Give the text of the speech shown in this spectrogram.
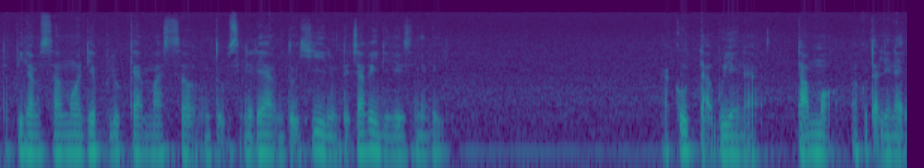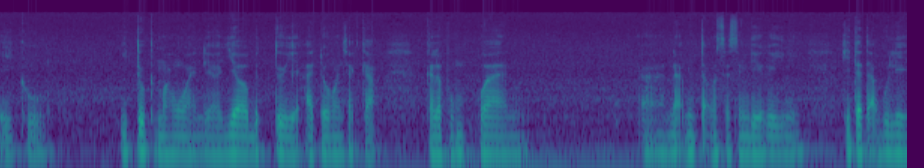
Tapi dalam sama dia perlukan masa untuk bersendirian untuk heal untuk cari diri sendiri. Aku tak boleh nak tamak aku tak boleh nak ego itu kemahuan dia. Ya betul ya ada orang cakap kalau perempuan uh, nak minta masa sendiri ni kita tak boleh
